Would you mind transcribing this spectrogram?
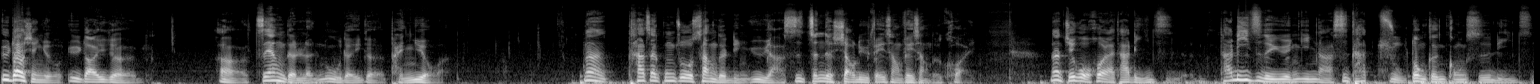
遇到贤有遇到一个呃这样的人物的一个朋友啊，那他在工作上的领域啊，是真的效率非常非常的快。那结果后来他离职了，他离职的原因啊，是他主动跟公司离职。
